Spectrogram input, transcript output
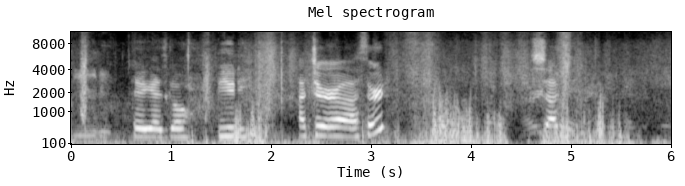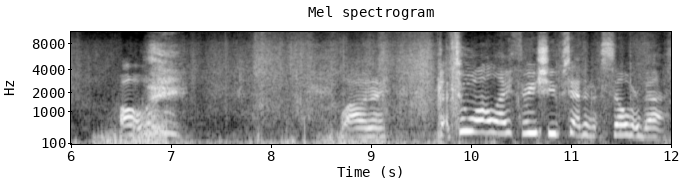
Beauty. There you guys go. Beauty. That's your uh, third? Second. Oh. wow, and I got two walleye, three sheepshead, and a silver bass.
